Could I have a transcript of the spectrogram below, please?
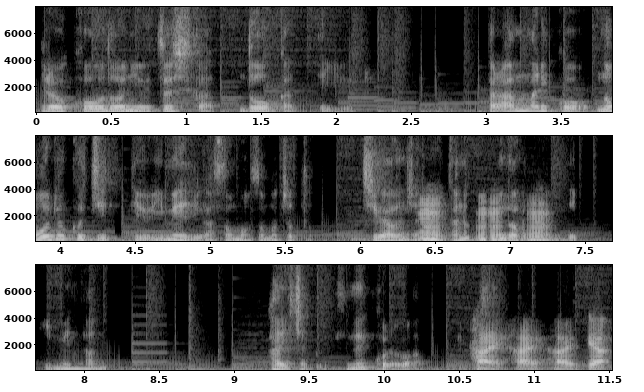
それを行動に移すかどうかっていうだからあんまりこう能力値っていうイメージがそもそもちょっと違うんじゃないかなっていうのが解釈ですねこれは。はいはいはい。いや、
